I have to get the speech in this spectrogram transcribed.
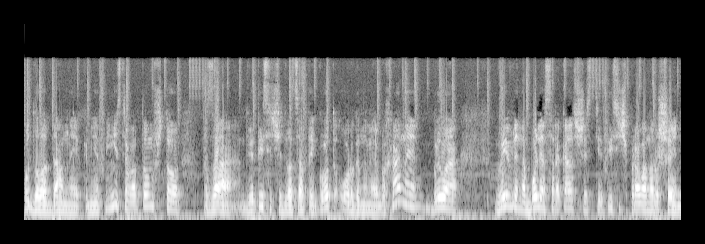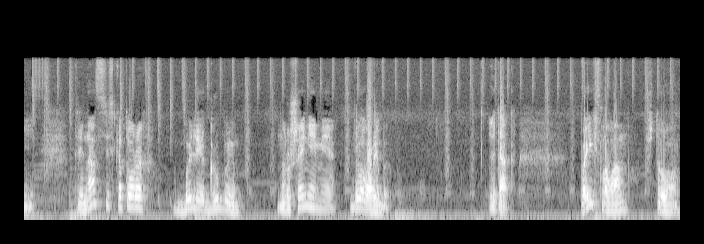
подало данные в Кабинет Министров о том, что за 2020 год органами рыбохраны было выявлено более 46 тысяч правонарушений, 13 из которых были грубыми нарушениями вылова рыбы. Итак, по их словам, что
